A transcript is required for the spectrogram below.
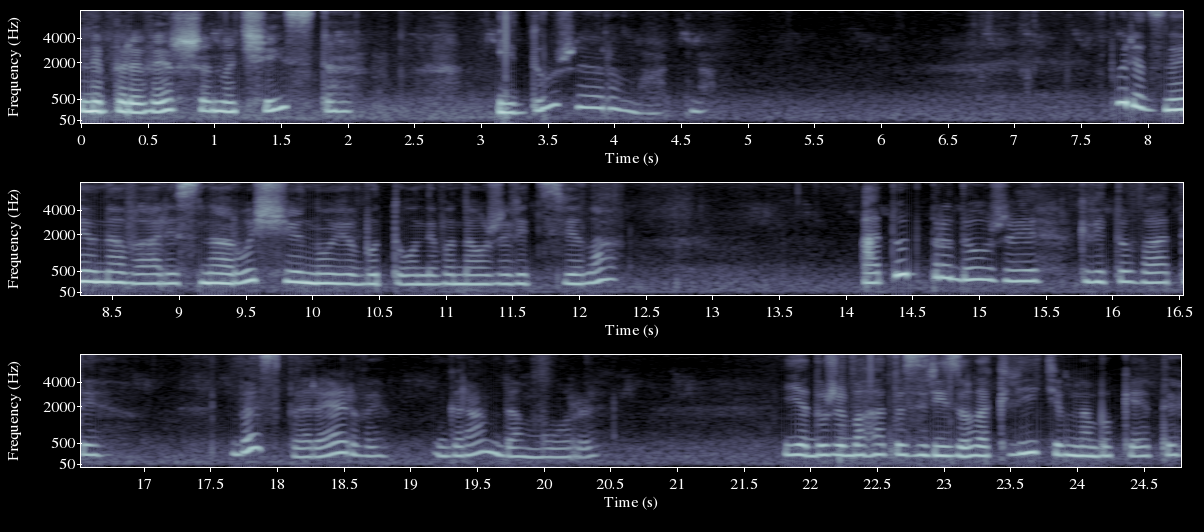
неперевершено чиста і дуже ароматна. Поряд з нею Наваліс нарощує нові бутони. Вона вже відцвіла, а тут продовжує квітувати без перерви Гранда Море. Я дуже багато зрізала квітів на букети.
